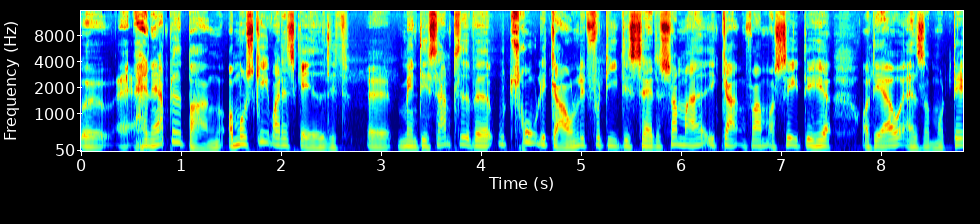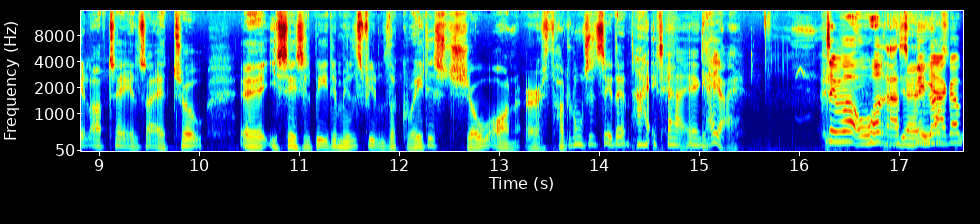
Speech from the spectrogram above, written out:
Øh, han er blevet bange, og måske var det skadeligt, øh, men det har samtidig været utrolig gavnligt, fordi det satte så meget i gang for ham at se det her, og det er jo altså modeloptagelser af tog øh, i Cecil B. DeMille's film The Greatest Show on Earth. Har du nogensinde set den? Nej, det har jeg ikke. Det har jeg. Det var overraskende, Ja, Jacob.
